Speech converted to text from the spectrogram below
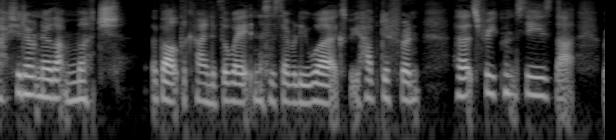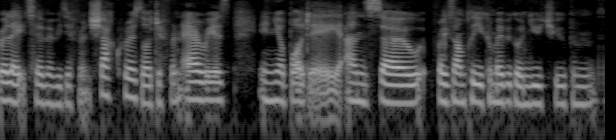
I actually don't know that much about the kind of the way it necessarily works, but you have different hertz frequencies that relate to maybe different chakras or different areas in your body. And so, for example, you can maybe go on YouTube and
